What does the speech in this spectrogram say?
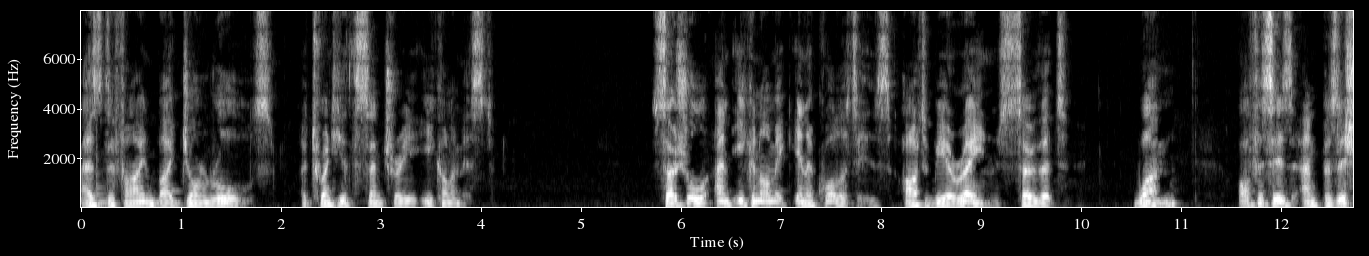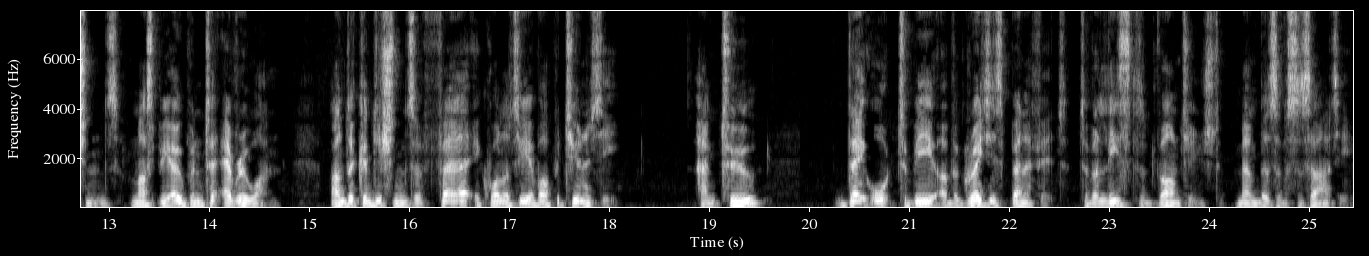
as defined by John Rawls, a 20th century economist. Social and economic inequalities are to be arranged so that 1. Offices and positions must be open to everyone under conditions of fair equality of opportunity, and 2 they ought to be of the greatest benefit to the least advantaged members of society.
